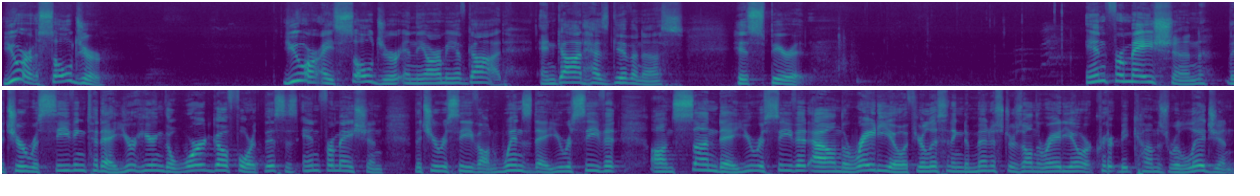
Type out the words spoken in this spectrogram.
You are a soldier. You are a soldier in the army of God and God has given us His Spirit information that you're receiving today. You're hearing the word go forth. This is information that you receive on Wednesday. You receive it on Sunday. You receive it on the radio if you're listening to ministers on the radio or it becomes religion.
